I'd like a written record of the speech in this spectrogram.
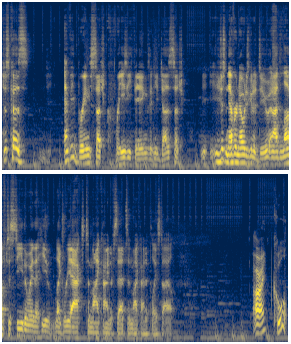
just because Emvee brings such crazy things and he does such you just never know what he's going to do and i'd love to see the way that he like reacts to my kind of sets and my kind of playstyle all right cool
